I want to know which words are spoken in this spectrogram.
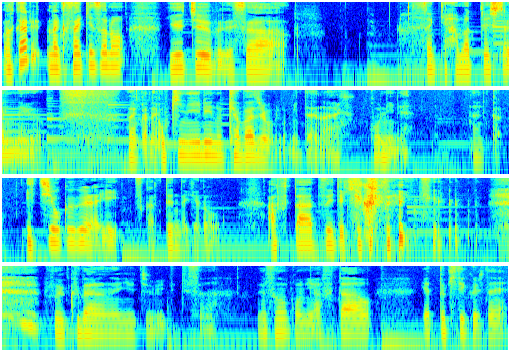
ーわかる？なんか最近その YouTube でさ最近ハマってる人いんだけどなんかねお気に入りのキャバ嬢みたいな子にねなんか1億ぐらい使ってんだけどアフターついてきてくれないっていう。そういうくだらない YouTube 見ててさ。でその子にアフターをやっと来てくれて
